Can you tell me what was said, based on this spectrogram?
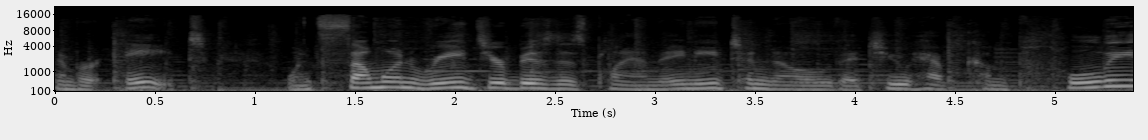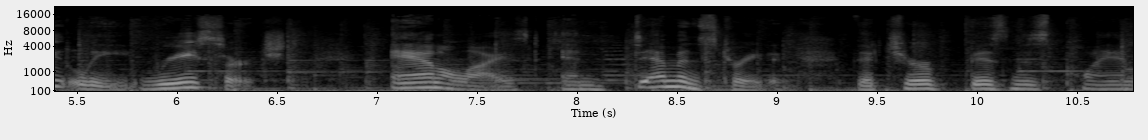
Number eight, when someone reads your business plan, they need to know that you have completely researched, analyzed, and demonstrated that your business plan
